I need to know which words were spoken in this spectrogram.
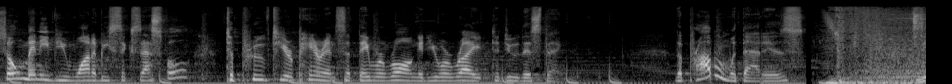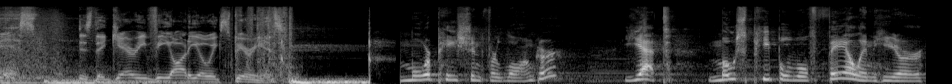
so many of you want to be successful to prove to your parents that they were wrong and you were right to do this thing. The problem with that is This is the GaryVee audio experience. more patient for longer, yet most people will fail in here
